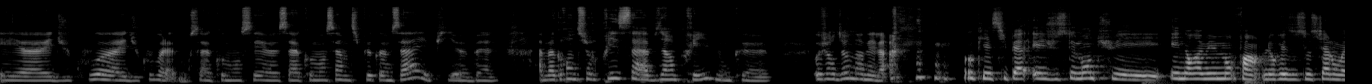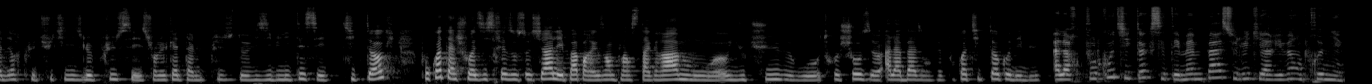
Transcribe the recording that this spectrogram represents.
Et, du coup, et du coup, voilà, donc ça a, commencé, ça a commencé un petit peu comme ça. Et puis, ben, à ma grande surprise, ça a bien pris. Donc, aujourd'hui, on en est là. ok, super. Et justement, tu es énormément. Enfin, le réseau social, on va dire que tu utilises le plus et sur lequel tu as le plus de visibilité, c'est TikTok. Pourquoi tu as choisi ce réseau social et pas, par exemple, Instagram ou YouTube ou autre chose à la base, en fait? Pourquoi TikTok au début? Alors, pour le coup, TikTok, c'était même pas celui qui arrivait en premier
